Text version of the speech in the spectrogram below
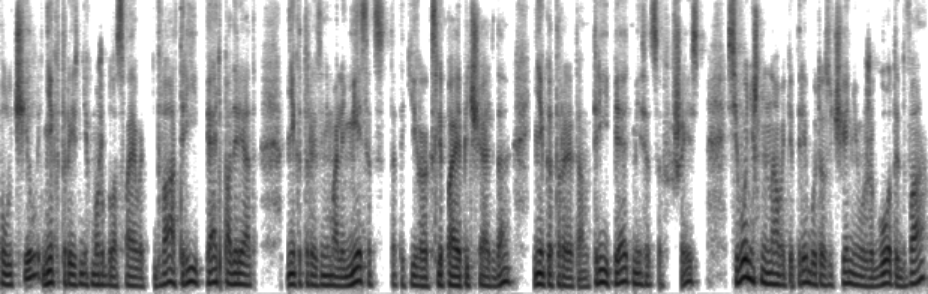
получил. Некоторые из них можно было осваивать 2, 3, 5 подряд. Некоторые занимали месяц, такие как слепая печать, да. Некоторые там 3, 5 месяцев, 6. Сегодняшние навыки требуют изучения уже год и два,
